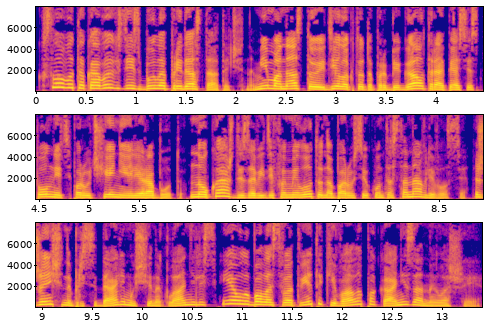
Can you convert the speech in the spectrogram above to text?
К слову, таковых здесь было предостаточно. Мимо нас то и дело кто-то пробегал, торопясь исполнить поручение или работу. Но каждый, завидев Амилоту, на пару секунд останавливался. Женщины приседали, мужчины кланялись. Я улыбалась в ответ и кивала, пока не заныла шея.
